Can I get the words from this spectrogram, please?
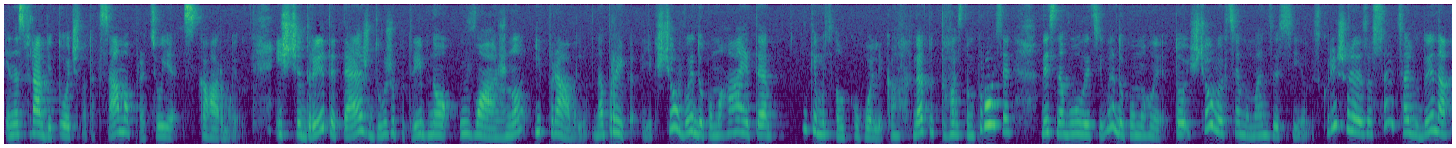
І насправді точно так само працює з кармою. І щедрити теж дуже потрібно уважно і правильно. Наприклад, якщо ви допомагаєте якимось алкоголікам, да, тобто вас там просять десь на вулиці, ви допомогли, то що ви в цей момент засіяли? Скоріше за все, ця людина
